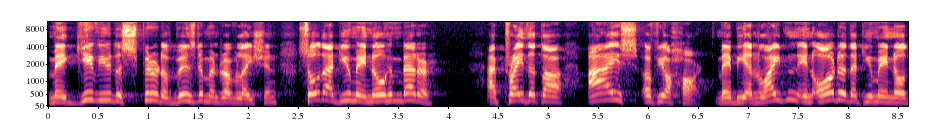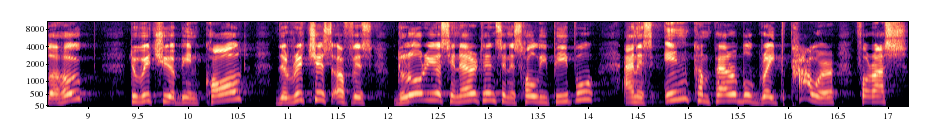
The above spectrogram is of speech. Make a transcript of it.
may give you the spirit of wisdom and revelation so that you may know him better. I pray that the eyes of your heart may be enlightened in order that you may know the hope to which you have been called, the riches of his glorious inheritance in his holy people, and his incomparable great power for us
